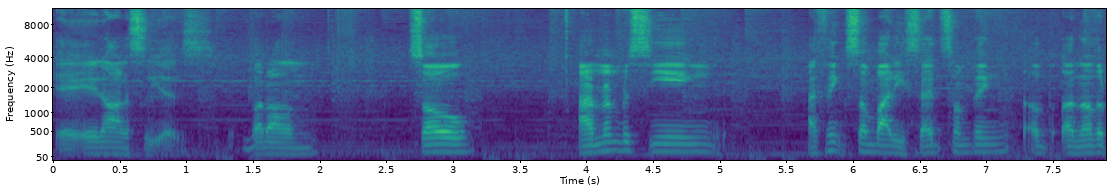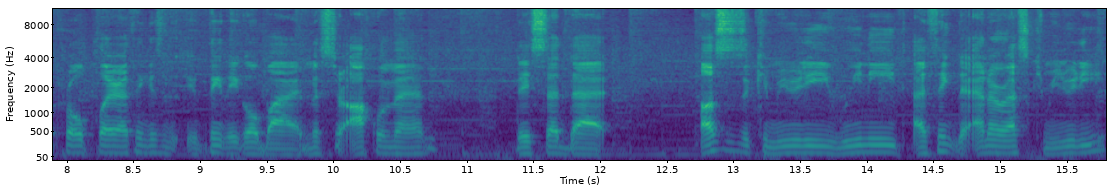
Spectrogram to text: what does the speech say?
it, it honestly is. But um, so I remember seeing, I think somebody said something. Another pro player, I think is, I think they go by Mr. Aquaman. They said that us as a community, we need. I think the NRS community,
